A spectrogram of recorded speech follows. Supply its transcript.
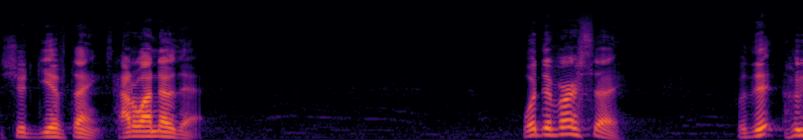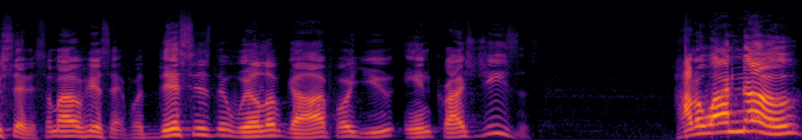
should give thanks? How do I know that? What did the verse say? For this, who said it? Somebody over here said, For this is the will of God for you in Christ Jesus. How do I know,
